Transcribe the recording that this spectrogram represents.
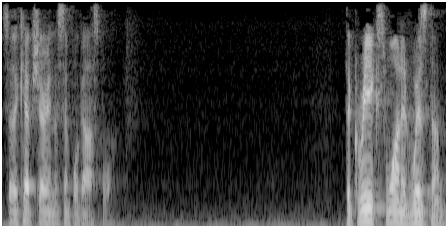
So they kept sharing the simple gospel. The Greeks wanted wisdom.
